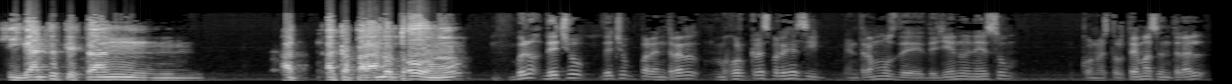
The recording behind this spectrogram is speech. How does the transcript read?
gigantes que están acaparando todo, ¿no? Bueno, de hecho, de hecho, para entrar, mejor que les parece si entramos de, de lleno en eso, con nuestro tema central,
